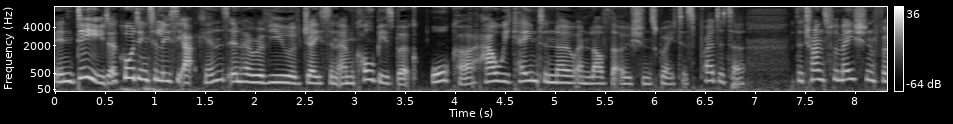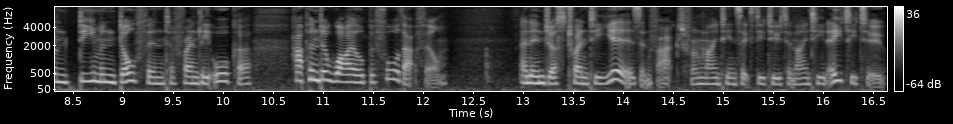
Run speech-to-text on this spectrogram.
Indeed, according to Lucy Atkins in her review of Jason M. Colby's book Orca How We Came to Know and Love the Ocean's Greatest Predator, the transformation from demon dolphin to friendly orca happened a while before that film. And in just 20 years, in fact, from 1962 to 1982,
